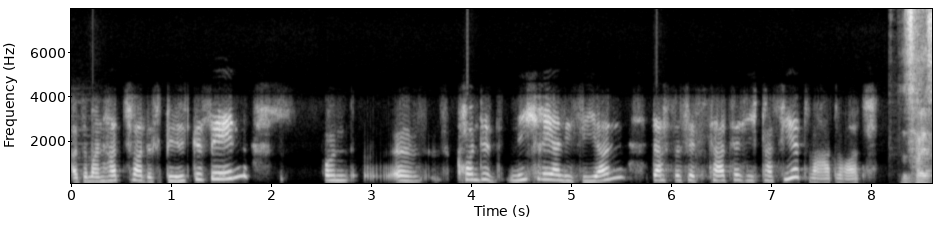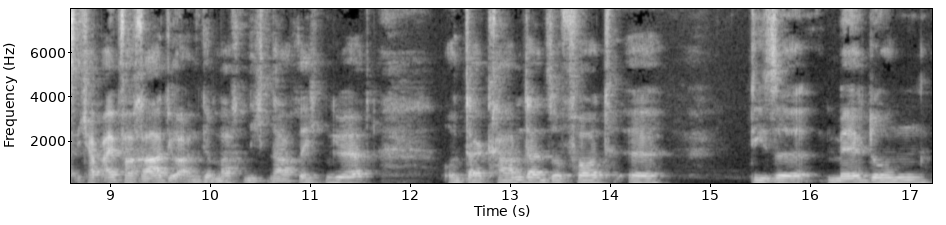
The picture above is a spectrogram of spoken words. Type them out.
Also man hat zwar das Bild gesehen und äh, konnte nicht realisieren, dass das jetzt tatsächlich passiert war dort. Das heißt, ich habe einfach Radio angemacht, nicht Nachrichten gehört und da kam dann sofort äh, diese Meldung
